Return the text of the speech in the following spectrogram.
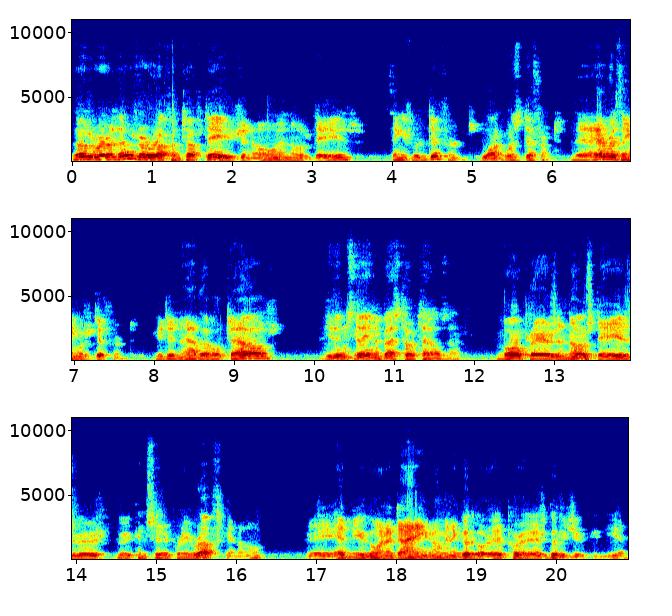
Those were those were rough and tough days, you know. In those days, things were different. What was different? The, everything was different. You didn't have the hotels. You didn't stay in the best hotels then. ball players in those days were, were considered pretty rough, you know. They had you go in a dining room in a good hotel, pretty as good as you could get.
